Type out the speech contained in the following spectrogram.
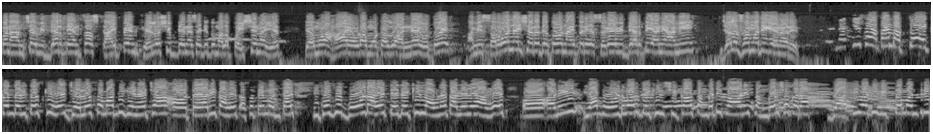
पण आमच्या विद्यार्थ्यांचा स्टायपेंड फेलोशिप देण्यासाठी तुम्हाला पैसे नाहीयेत. त्यामुळे हा एवढा मोठा जो अन्याय होतोय आम्ही सर्वांना इशारा देतो नाहीतर हे सगळे विद्यार्थी आणि आम्ही जलसमाधी घेणार आहेत. नक्कीच आपण बघतो एकंदरीतच की हे जलसमाधी घेण्याच्या तयारीत आहेत असं ते म्हणतात इथे जे बोर्ड आहेत ते देखील लावण्यात आलेले आहेत. अ, आणि या बोर्डवर देखील शिका संघटित व्हा आणि संघर्ष करा. जातीवादी वित्तमंत्री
